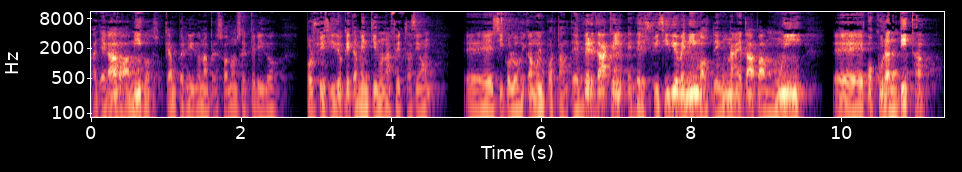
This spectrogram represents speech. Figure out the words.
allegados, amigos, que han perdido una persona, un ser querido por suicidio, que también tiene una afectación eh, psicológica muy importante. Es verdad que el- del suicidio venimos de una etapa muy eh, oscurantista,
